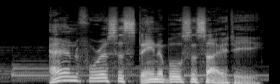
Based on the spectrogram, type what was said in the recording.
and for a sustainable society.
